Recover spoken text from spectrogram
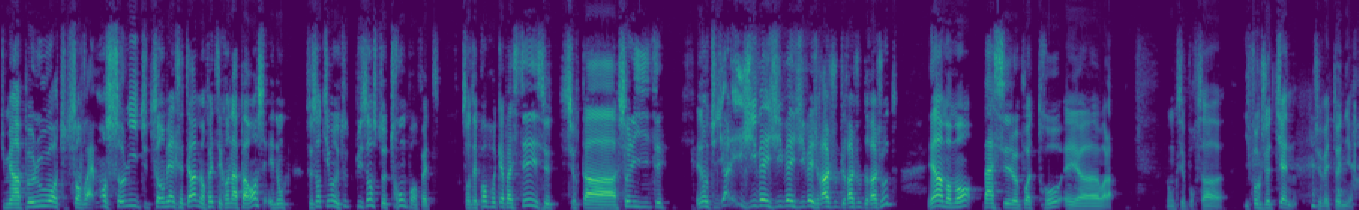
tu mets un peu lourd, tu te sens vraiment solide, tu te sens bien, etc. Mais en fait, c'est qu'en apparence, et donc ce sentiment de toute puissance te trompe en fait sur tes propres capacités et sur ta solidité. Et donc tu dis allez j'y vais, j'y vais, j'y vais, je rajoute, je rajoute, rajoute. Et à un moment, bah c'est le poids de trop et euh, voilà. Donc c'est pour ça, il faut que je tienne, je vais tenir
